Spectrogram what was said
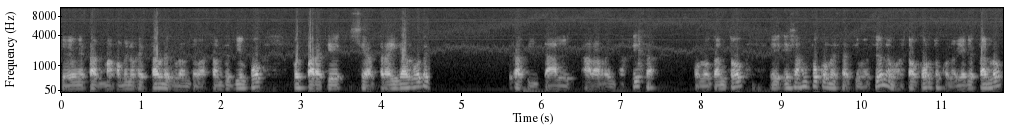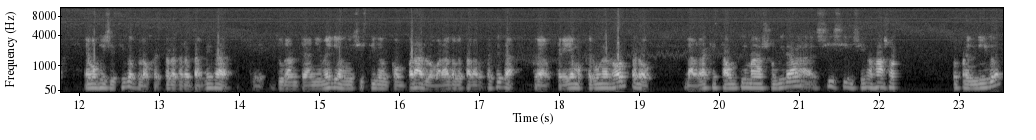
que deben estar más o menos estables durante bastante tiempo, pues para que se atraiga algo de capital a la renta fija. Por lo tanto, eh, esa es un poco nuestra estimación. Hemos estado cortos cuando había que estarlo. Hemos insistido que los gestores de renta fija, que durante año y medio han insistido en comprar lo barato que está la renta fija, cre- creíamos que era un error, pero la verdad es que esta última subida sí, sí, sí nos ha sor- sorprendido.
